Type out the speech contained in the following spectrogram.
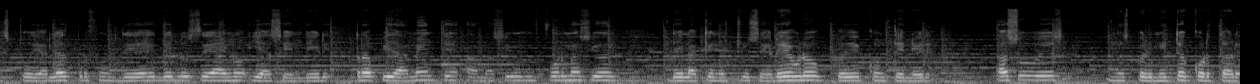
estudiar las profundidades del océano y ascender rápidamente a más información de la que nuestro cerebro puede contener. A su vez, nos permite acortar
